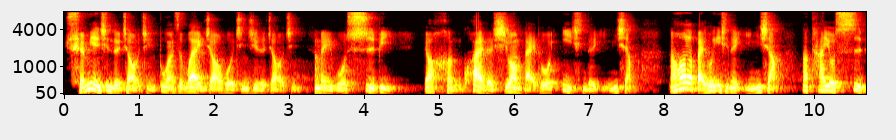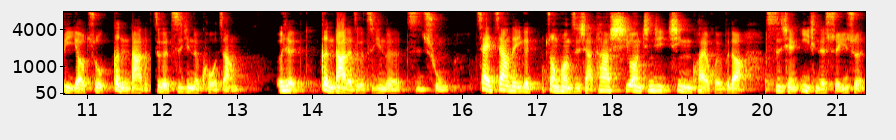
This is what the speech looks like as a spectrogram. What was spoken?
全面性的较劲，不管是外交或经济的较劲，美国势必要很快的希望摆脱疫情的影响，然后要摆脱疫情的影响，那它又势必要做更大的这个资金的扩张。而且更大的这个资金的支出，在这样的一个状况之下，他要希望经济尽快恢复到之前疫情的水准，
